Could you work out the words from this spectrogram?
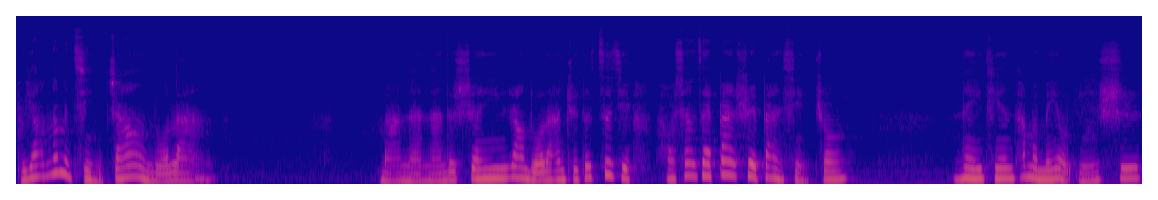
不要那么紧张，罗兰。妈喃喃的声音让罗兰觉得自己好像在半睡半醒中。那一天，他们没有吟诗，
